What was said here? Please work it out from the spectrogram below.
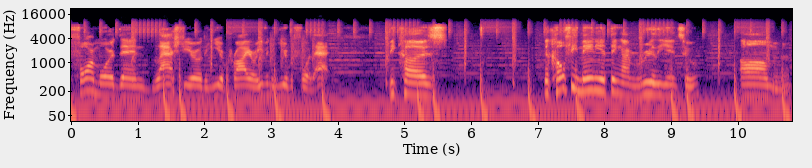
far more than last year or the year prior or even the year before that, because the Kofi Mania thing I'm really into. Um, Mhm.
